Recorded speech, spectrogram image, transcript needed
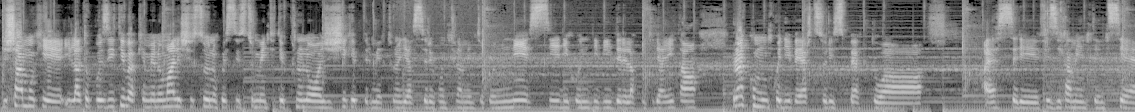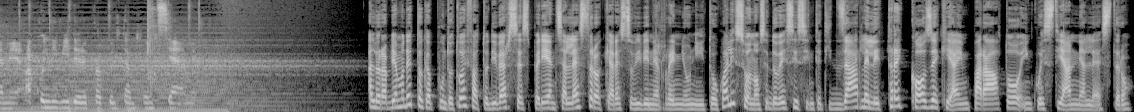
Diciamo che il lato positivo è che meno male ci sono questi strumenti tecnologici che permettono di essere continuamente connessi, di condividere la quotidianità, però è comunque diverso rispetto a, a essere fisicamente insieme, a condividere proprio il tempo insieme. Allora, abbiamo detto che appunto tu hai fatto diverse esperienze all'estero e che adesso vivi nel Regno Unito. Quali sono, se dovessi sintetizzarle, le tre cose che hai imparato in questi anni all'estero?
